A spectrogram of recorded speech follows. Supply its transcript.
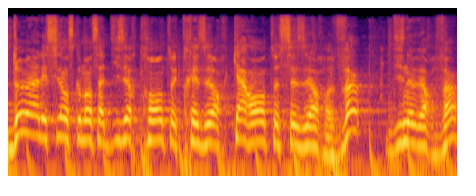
Demain les séances commencent à 10h30, 13h40, 16h20, 19h20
